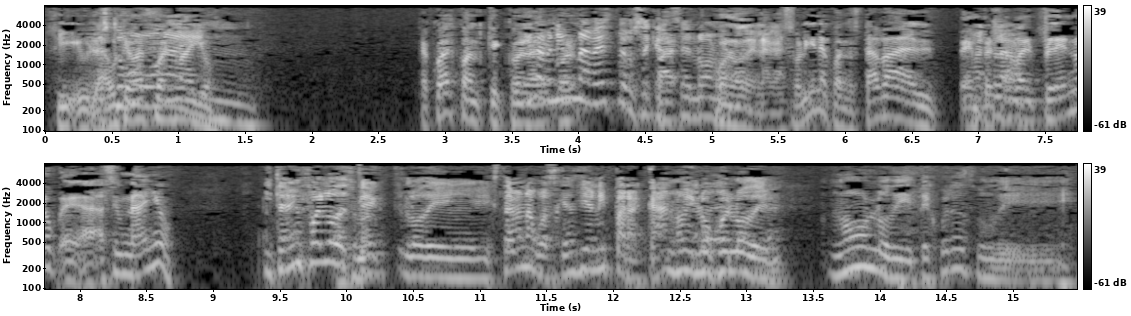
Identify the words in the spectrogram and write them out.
Sí, la Estuvo última fue en mayo. en- ¿Te acuerdas cuando que con Iba la venir con- una vez, pero se canceló, Con ¿no? lo de la gasolina, cuando estaba el, empezaba claro. el pleno, eh, hace un año. Y también fue lo de. Tec- lo de estaba en Aguascalientes y yo ni para acá, ¿no? Y luego fue lo de no, lo de ¿te acuerdas lo de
